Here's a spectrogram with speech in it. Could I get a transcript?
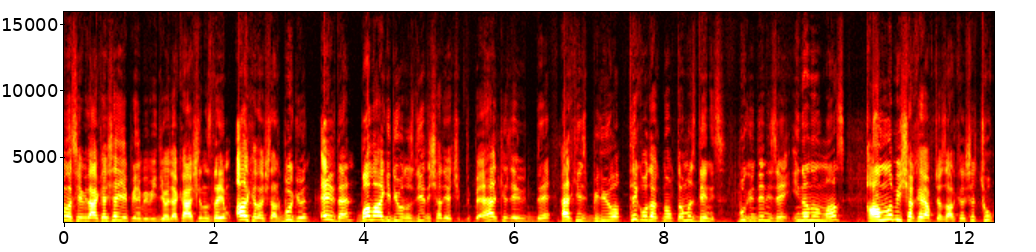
Selamlar sevgili arkadaşlar yepyeni bir videoyla karşınızdayım. Arkadaşlar bugün evden balığa gidiyoruz diye dışarıya çıktık ve herkes evinde, herkes biliyor. Tek odak noktamız deniz. Bugün denize inanılmaz kanlı bir şaka yapacağız arkadaşlar. Çok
